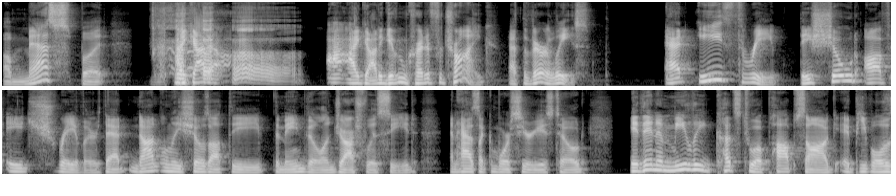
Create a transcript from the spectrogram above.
a mess but I gotta- I, I gotta give them credit for trying at the very least. At e3 they showed off a trailer that not only shows off the the main villain joshua seed and has like a more serious tone it then immediately cuts to a pop song and people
